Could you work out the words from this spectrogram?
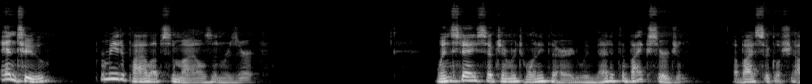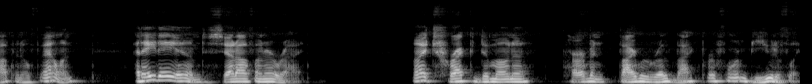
and two, for me to pile up some miles in reserve. Wednesday, September 23rd, we met at the Bike Surgeon, a bicycle shop in O'Fallon, at 8 a.m. to set off on our ride. My Trek Domane carbon fiber road bike performed beautifully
